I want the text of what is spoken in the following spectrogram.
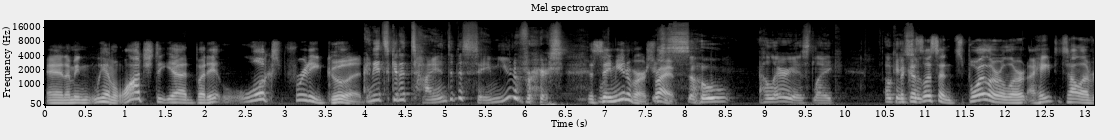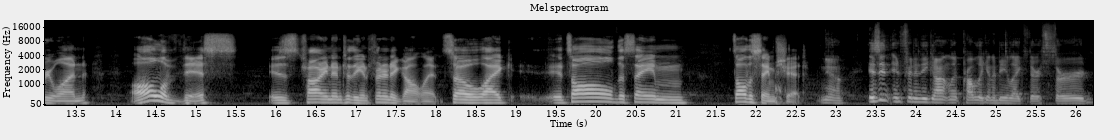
And I mean, we haven't watched it yet, but it looks pretty good. and it's going to tie into the same universe. The same universe, right? so hilarious. Like, okay, Because so, listen, spoiler alert, I hate to tell everyone, all of this is tying into the Infinity Gauntlet. So, like, it's all the same. It's all the same shit. yeah, Isn't Infinity Gauntlet probably going to be like their third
